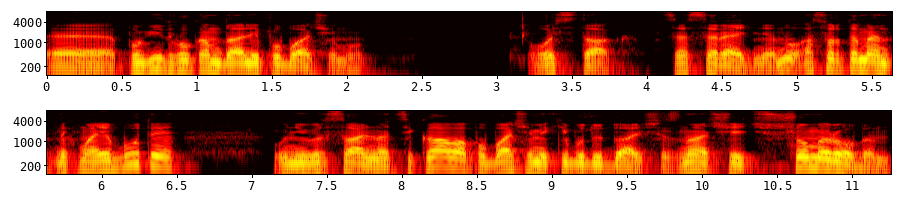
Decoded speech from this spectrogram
Е, по відгукам далі побачимо. Ось так. Це середня. Ну, асортиментних має бути. Універсальна, цікава. Побачимо, які будуть далі. Значить, що ми робимо?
